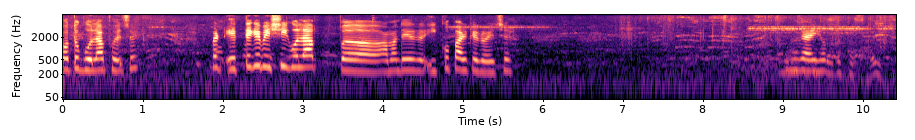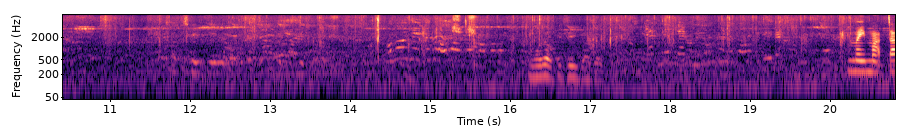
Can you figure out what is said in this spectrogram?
কত গোলাপ হয়েছে। বাট এর থেকে বেশি গোলাপ আমাদের ইকো পার্কে রয়েছে। যাই হোক। মাই মাতা।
